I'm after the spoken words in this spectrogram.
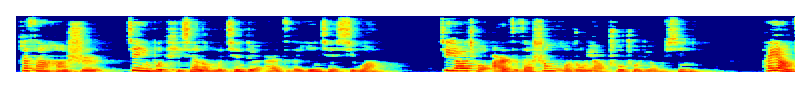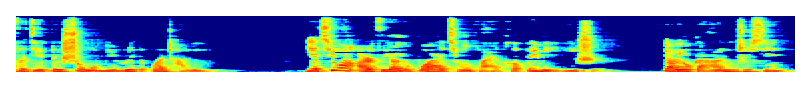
这三行诗进一步体现了母亲对儿子的殷切希望，既要求儿子在生活中要处处留心，培养自己对事物敏锐的观察力。也期望儿子要有博爱情怀和悲悯意识，要有感恩之心，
